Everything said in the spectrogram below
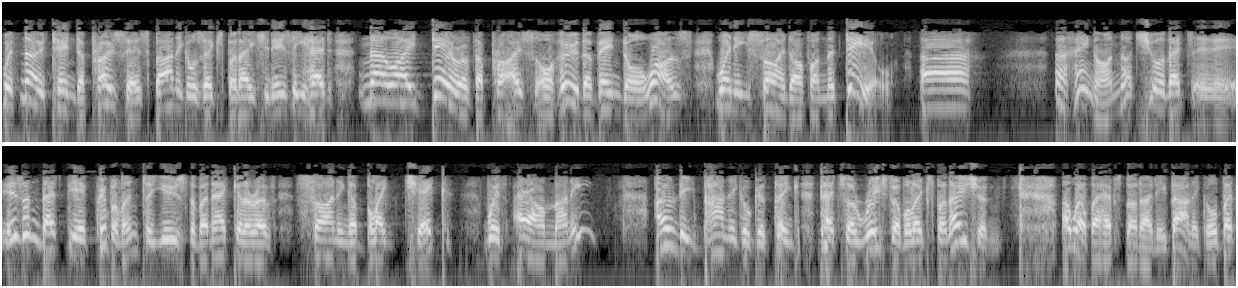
With no tender process, Barnacle's explanation is he had no idea of the price or who the vendor was when he signed off on the deal. Uh, uh, hang on, not sure that uh, isn't that the equivalent to use the vernacular of signing a blank cheque with our money? Only Barnacle could think that's a reasonable explanation. Uh, well, perhaps not only Barnacle, but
